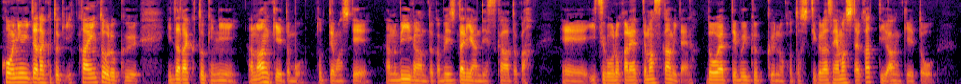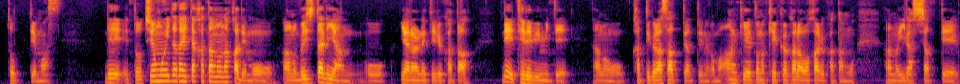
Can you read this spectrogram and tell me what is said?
購入いただくとき、会員登録いただくときに、あの、アンケートも取ってまして、あの、ビーガンとかベジタリアンですかとか、えー、いつ頃からやってますかみたいな。どうやって V クックのこと知ってくださいましたかっていうアンケートを取ってます。で、えっと、注文いただいた方の中でも、あの、ベジタリアンをやられている方で、テレビ見て、あの、買ってくださってっていうのが、まあ、アンケートの結果からわかる方も、あの、いらっしゃって、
